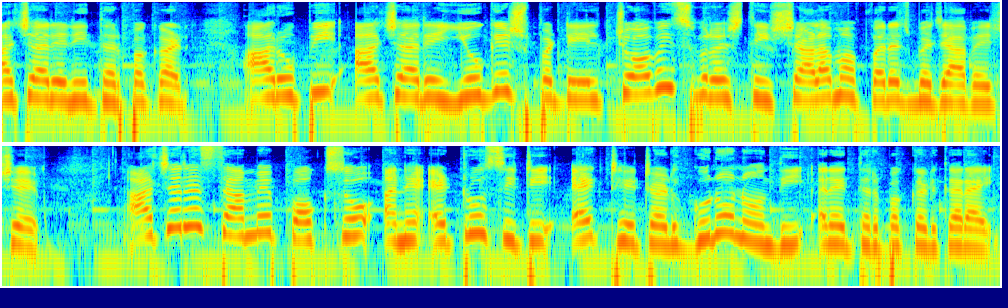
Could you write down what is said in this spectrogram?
આચાર્યની ધરપકડ. આરોપી આચાર્ય યોગેશ પટેલ ચોવીસ વર્ષથી શાળામાં ફરજ બજાવે છે. આચાર્ય સામે પોક્સો અને એટ્રોસિટી એક્ટ હેઠળ ગુનો નોંધી અને ધરપકડ કરાઈ.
